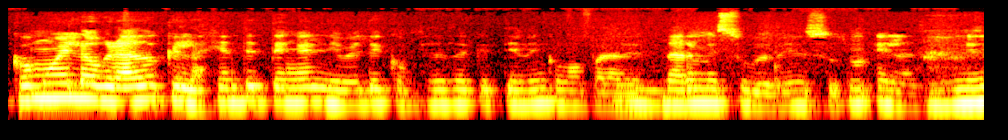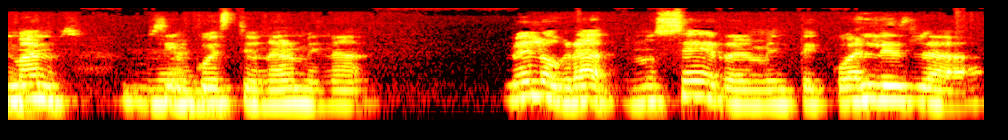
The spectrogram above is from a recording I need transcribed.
cómo he logrado que la gente tenga el nivel de confianza que tienen como para Mm. darme su bebé en, sus, en, las- en mis manos, sin cuestionarme nada. Lo he logrado. No sé realmente cuál es la...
